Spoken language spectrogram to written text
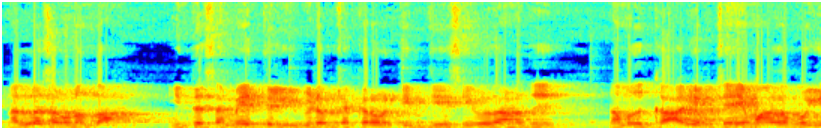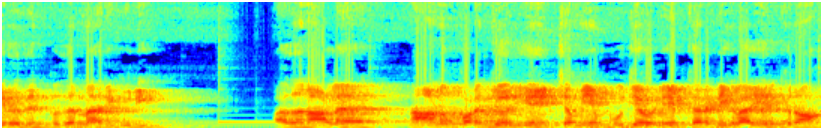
நல்ல சகுனம்தான். இந்த சமயத்தில் இவ்விடம் சக்கரவர்த்தி விஜயம் செய்வதானது? நமது காரியம் ஜெயமாக போகிறது என்பதன் அறிகுறி. அதனால நானும் பரஞ்சோதியும் இச்சமயம் பூஜை வழியில் கரடிகளாக இருக்கிறோம்.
